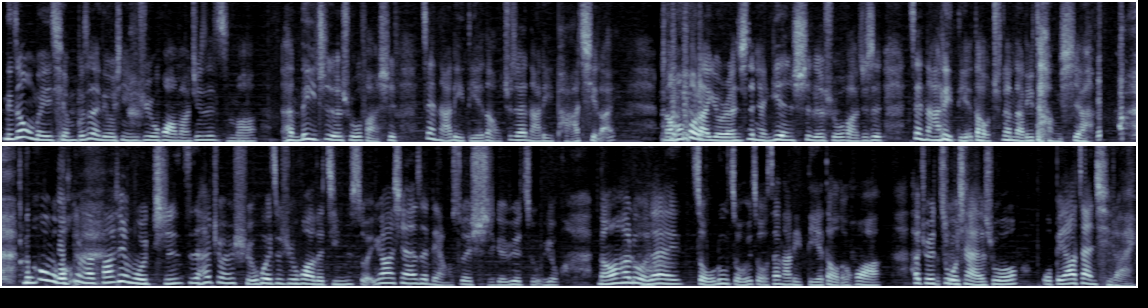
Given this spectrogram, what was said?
你知道我们以前不是很流行一句话吗？就是什么很励志的说法是在哪里跌倒就在哪里爬起来，然后后来有人是很厌世的说法，就是在哪里跌倒就在哪里躺下。然后我后来发现，我侄子他居然学会这句话的精髓，因为他现在是两岁十个月左右。然后他如果在走路走一走，在哪里跌倒的话，他就会坐下来说：“我不要站起来。”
